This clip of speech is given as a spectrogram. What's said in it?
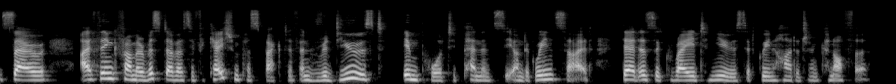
So I think from a risk diversification perspective and reduced import dependency on the green side, that is a great news that green hydrogen can offer.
